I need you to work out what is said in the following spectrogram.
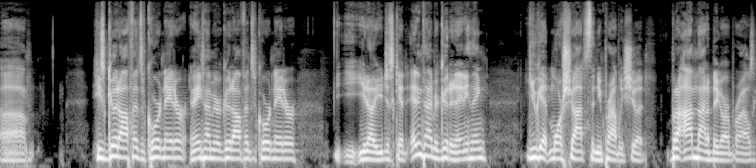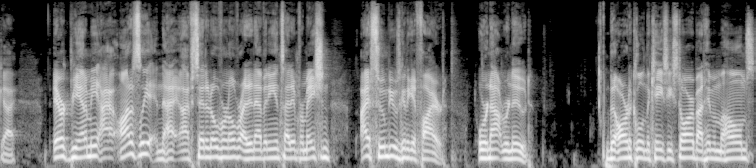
Uh, he's good offensive coordinator, and anytime you're a good offensive coordinator, you, know, you just get anytime you're good at anything, you get more shots than you probably should. But I'm not a big Art Briles guy. Eric Bieniemy, I honestly, and I, I've said it over and over, I didn't have any inside information. I assumed he was going to get fired or not renewed. The article in the KC Star about him and Mahomes,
